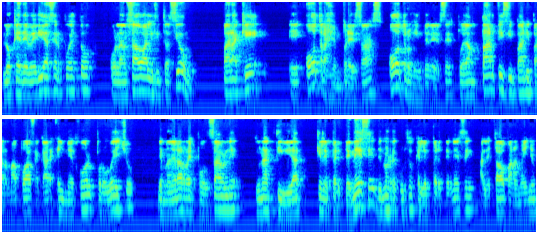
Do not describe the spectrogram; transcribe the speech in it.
lo que debería ser puesto o lanzado a licitación para que eh, otras empresas, otros intereses puedan participar y Panamá pueda sacar el mejor provecho de manera responsable de una actividad que le pertenece, de unos recursos que le pertenecen al Estado panameño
